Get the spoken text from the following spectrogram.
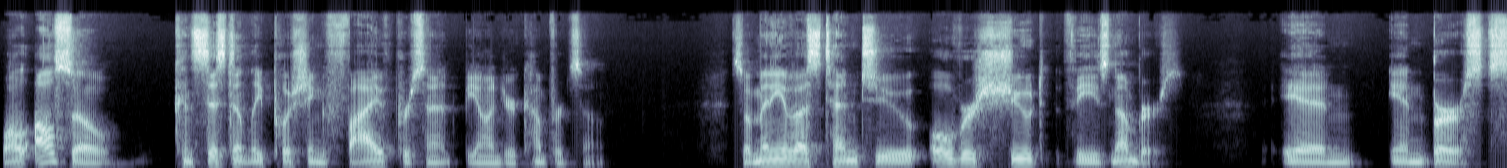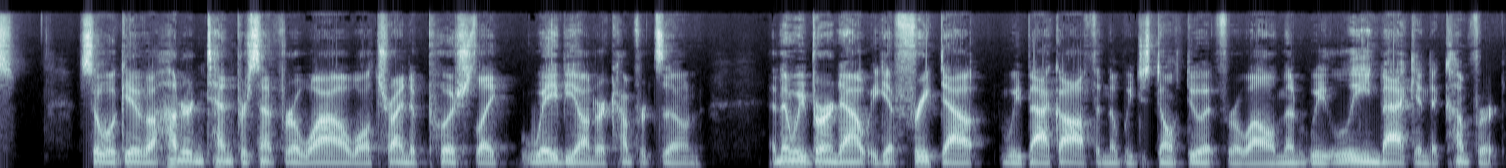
while also consistently pushing 5% beyond your comfort zone. So many of us tend to overshoot these numbers in, in bursts. So we'll give 110% for a while while trying to push like way beyond our comfort zone. And then we burned out, we get freaked out, we back off, and then we just don't do it for a while. And then we lean back into comfort.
